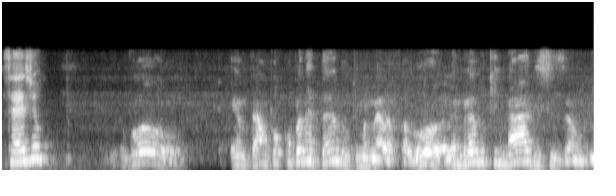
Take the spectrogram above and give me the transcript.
Sérgio? Eu vou entrar um pouco complementando o que Manuela falou, lembrando que na decisão do,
